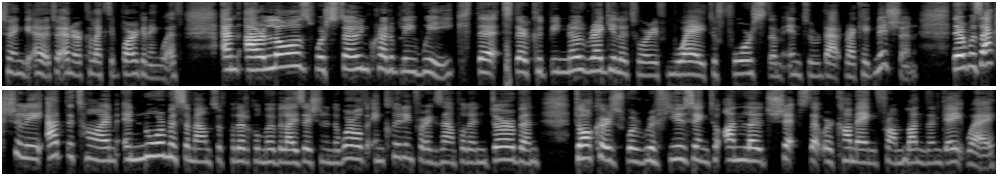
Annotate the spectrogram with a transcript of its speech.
to, en- uh, to enter collective bargaining with. And our laws were so incredibly weak that there could be no regulatory way to force them into that recognition mobilization. There was actually at the time enormous amounts of political mobilization in the world, including, for example, in Durban, dockers were refusing to unload ships that were coming from London Gateway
